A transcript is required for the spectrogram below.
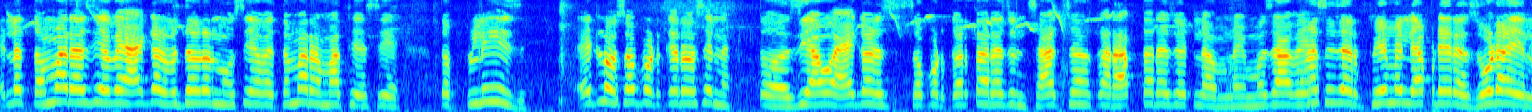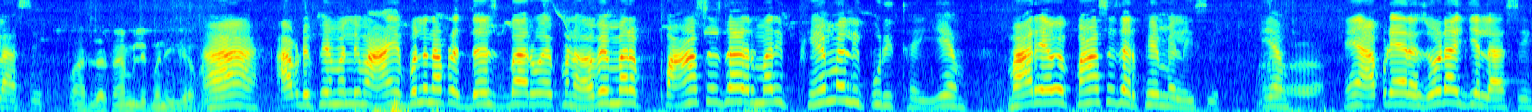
એટલે તમારે હજી હવે આગળ વધારવાનું છે હવે તમારા માથે છે. તો પ્લીઝ એટલો સપોર્ટ કર્યો છે ને તો હજી આવો આગળ સપોર્ટ કરતા રહેજો ને સાથ સહકાર આપતા રહેજો એટલે અમને મજા આવે. પાંચ હજાર ફેમિલી આપણે જોડાયેલા છે. પાંચ હજાર ફેમિલી બની ગયા હા આપણી ફેમિલીમાં અહીંયા ભલે ને આપણે દસ બાર હોય પણ હવે મારા પાંચ હજાર મારી ફેમિલી પૂરી થઈ એમ. મારે હવે પાંચ હજાર ફેમિલી છે એમ. હે. આપણે યારે જોડાઈ ગયેલા છે.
